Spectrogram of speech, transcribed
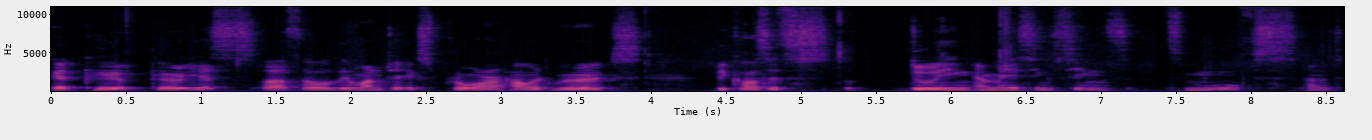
get cu curious, uh, so they want to explore how it works because it's doing amazing things. It moves and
